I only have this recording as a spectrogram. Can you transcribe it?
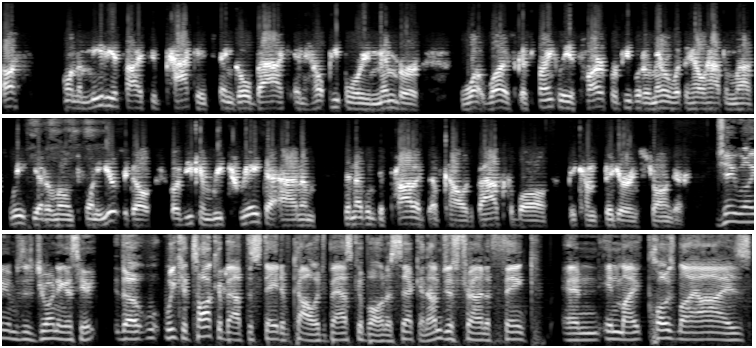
us on the media side to package and go back and help people remember what was. Because frankly, it's hard for people to remember what the hell happened last week, yet alone 20 years ago. But if you can recreate that, Adam, then I think the product of college basketball becomes bigger and stronger. Jay Williams is joining us here. The, we could talk about the state of college basketball in a second. I'm just trying to think and in my close my eyes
